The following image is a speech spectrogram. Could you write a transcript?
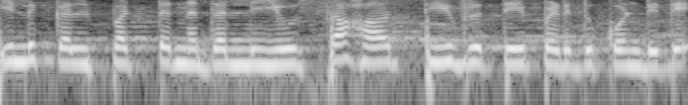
ಇಲಕಲ್ ಪಟ್ಟಣದಲ್ಲಿಯೂ ಸಹ ತೀವ್ರತೆ ಪಡೆದುಕೊಂಡಿದೆ.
